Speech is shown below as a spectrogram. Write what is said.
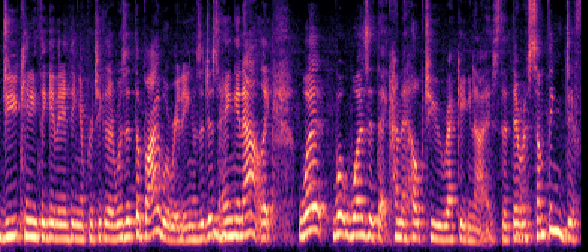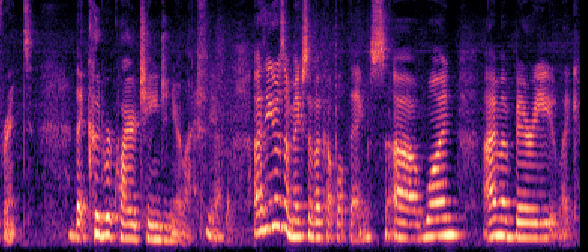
do you can you think of anything in particular? Was it the bible reading? Was it just mm-hmm. hanging out? Like what what was it that kind of helped you recognize that there was something different that could require change in your life? Yeah. I think it was a mix of a couple things. Uh, one I'm a very like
